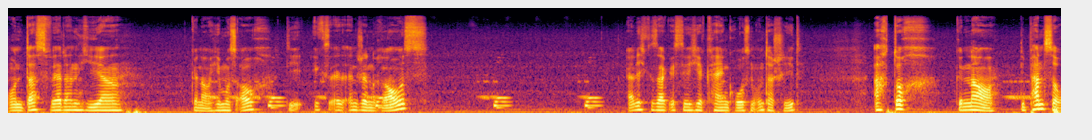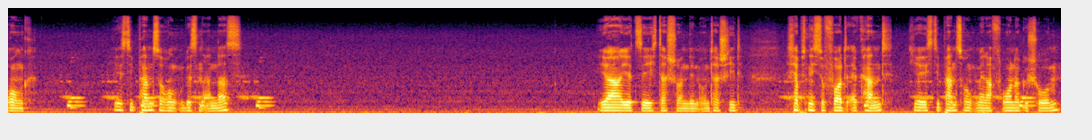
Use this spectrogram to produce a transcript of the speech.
und das wäre dann hier... Genau, hier muss auch die XL Engine raus. Ehrlich gesagt, ich sehe hier keinen großen Unterschied. Ach doch, genau. Die Panzerung. Hier ist die Panzerung ein bisschen anders. Ja, jetzt sehe ich da schon, den Unterschied. Ich habe es nicht sofort erkannt. Hier ist die Panzerung mehr nach vorne geschoben.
